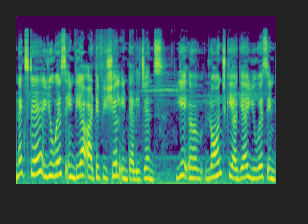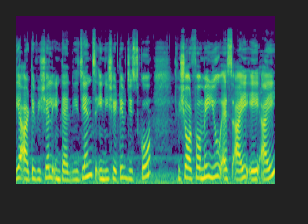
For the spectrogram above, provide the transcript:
नेक्स्ट है यूएस इंडिया आर्टिफिशियल इंटेलिजेंस ये लॉन्च किया गया US India artificial intelligence initiative जिसको शॉर्ट फॉर्म में U S I A I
